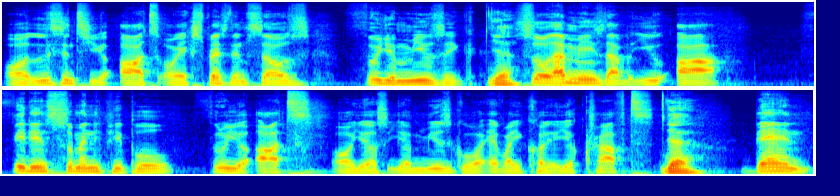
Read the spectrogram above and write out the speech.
or listen to your art or express themselves through your music. Yeah. So that means that you are feeding so many people through your art or your your music or whatever you call it, your craft. Yeah. Then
